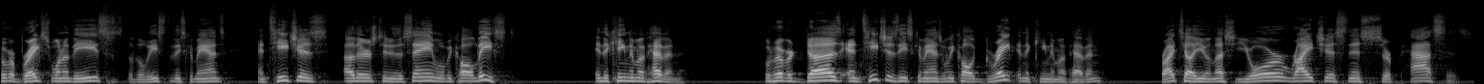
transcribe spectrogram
Whoever breaks one of these, of the least of these commands, and teaches others to do the same will be called least in the kingdom of heaven. But whoever does and teaches these commands will be called great in the kingdom of heaven. For I tell you, unless your righteousness surpasses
